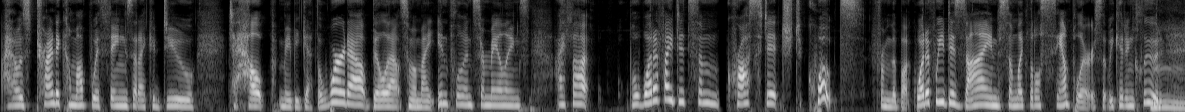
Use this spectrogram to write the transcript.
I was trying to come up with things that I could do to help maybe get the word out, build out some of my influencer mailings. I thought, well, what if I did some cross stitched quotes from the book? What if we designed some like little samplers that we could include? Hmm.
